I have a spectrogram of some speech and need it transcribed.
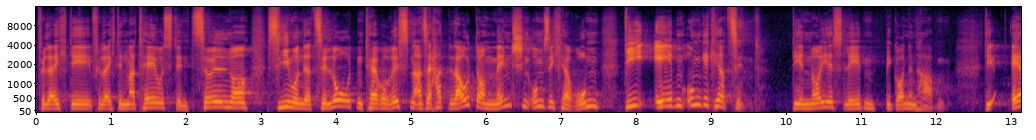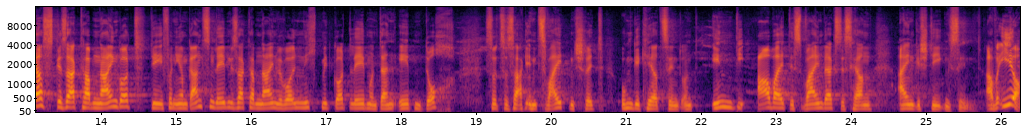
vielleicht, die, vielleicht den Matthäus, den Zöllner, Simon der Zeloten, Terroristen. Also er hat lauter Menschen um sich herum, die eben umgekehrt sind, die ein neues Leben begonnen haben die erst gesagt haben, nein Gott, die von ihrem ganzen Leben gesagt haben, nein, wir wollen nicht mit Gott leben und dann eben doch sozusagen im zweiten Schritt umgekehrt sind und in die Arbeit des Weinbergs des Herrn eingestiegen sind. Aber ihr,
